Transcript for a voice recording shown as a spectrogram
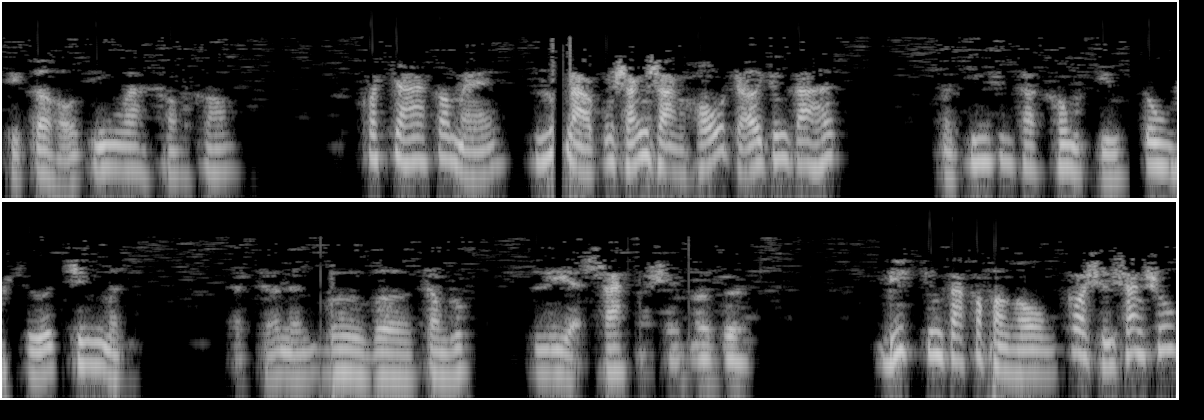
Thì cơ hội tiến qua không có. Có cha, có mẹ, lúc nào cũng sẵn sàng hỗ trợ chúng ta hết mà chính chúng ta không chịu tu sửa chính mình trở nên vơ vơ trong lúc lìa xác và sự mơ vương. Biết chúng ta có phần hồn, có sự sáng suốt,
